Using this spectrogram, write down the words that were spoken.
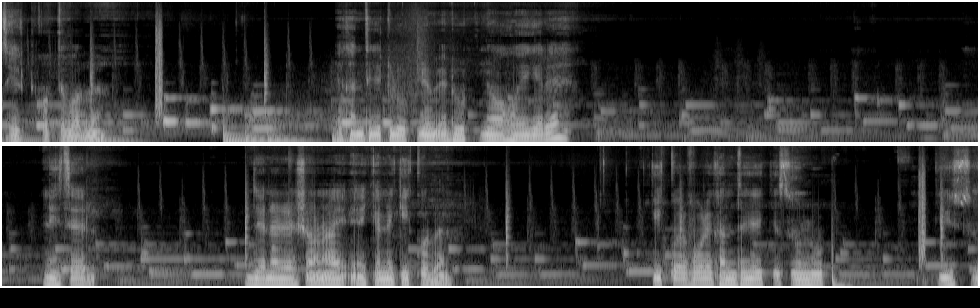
সিলেক্ট করতে পারবেন। এখান থেকে একটু লুট নেবে লুট নেওয়া হয়ে গেলে নিচের জেনারেশন এখানে ক্লিক করবেন। ক্লিক করার পর এখান থেকে কিছু লুট কিছু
